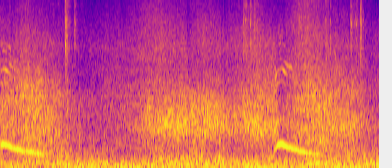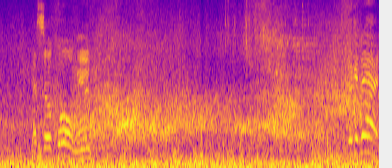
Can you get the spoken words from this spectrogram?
Whee! Whee! That's so cool, man. Look at that.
